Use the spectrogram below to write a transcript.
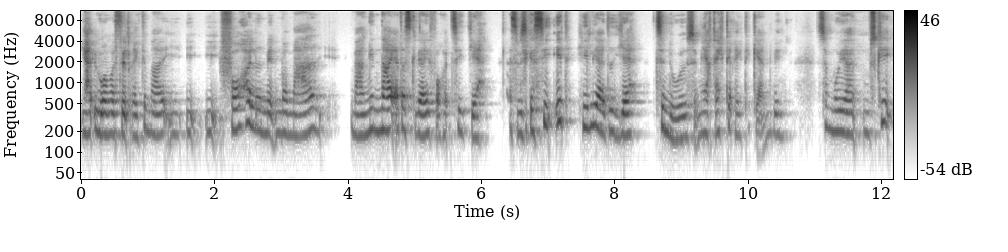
jeg øver mig selv rigtig meget i, i, i forholdet mellem, hvor meget mange nejer der skal være i forhold til et ja. Altså hvis jeg kan sige et helhjertet ja til noget, som jeg rigtig, rigtig gerne vil, så må jeg måske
